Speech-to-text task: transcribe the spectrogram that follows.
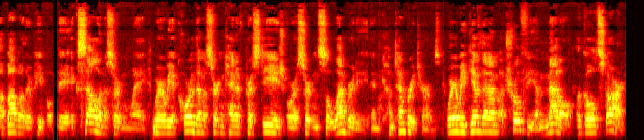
above other people. They excel in a certain way, where we accord them a certain kind of prestige or a certain celebrity in contemporary terms, where we give them a trophy, a medal, a gold star.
